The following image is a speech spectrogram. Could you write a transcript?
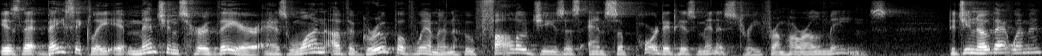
is that basically it mentions her there as one of the group of women who followed Jesus and supported his ministry from her own means. Did you know that, women?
